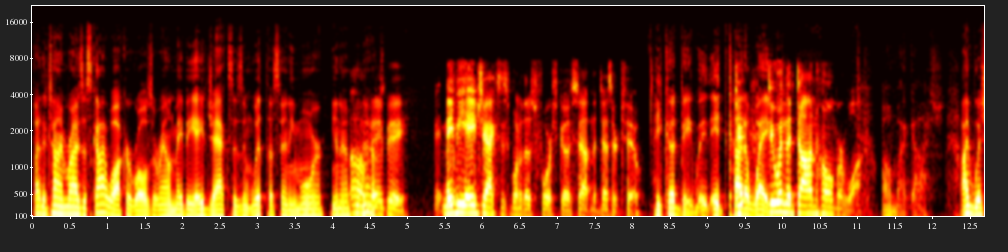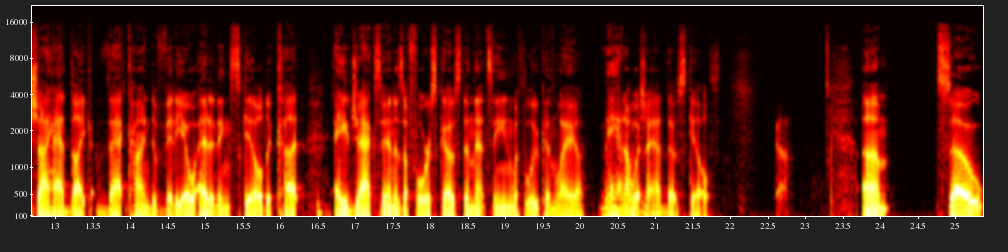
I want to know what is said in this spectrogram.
by the time Rise of Skywalker rolls around, maybe Ajax isn't with us anymore. You know, Oh, maybe. Maybe Ajax is one of those Force ghosts out in the desert too. he could be. It, it cut Do- away. doing the Don Homer walk. Oh my gosh. I wish I had like that kind of video editing skill to cut Ajax in as a force ghost in that scene with Luke and Leia. Man, I wish I had those skills. Yeah. Um so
